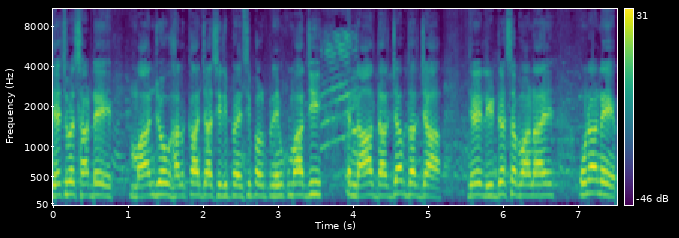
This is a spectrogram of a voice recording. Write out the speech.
ਜਿਸ ਵਿੱਚ ਸਾਡੇ ਮਾਨਯੋਗ ਹਲਕਾ ਚਾ ਸ੍ਰੀ ਪ੍ਰਿੰਸੀਪਲ ਪ੍ਰੇਮ ਕੁਮਾਰ ਜੀ ਤੇ ਨਾਲ ਦਰਜਾ ਬਦਰਜਾ ਜਿਹੜੇ ਲੀਡਰ ਸਾਹਿਬਾਨ ਆਏ ਉਹਨਾਂ ਨੇ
